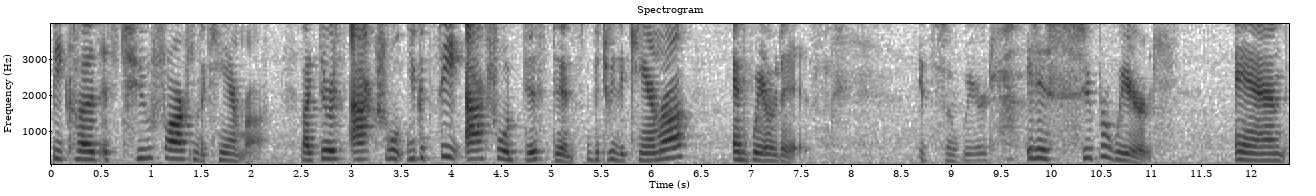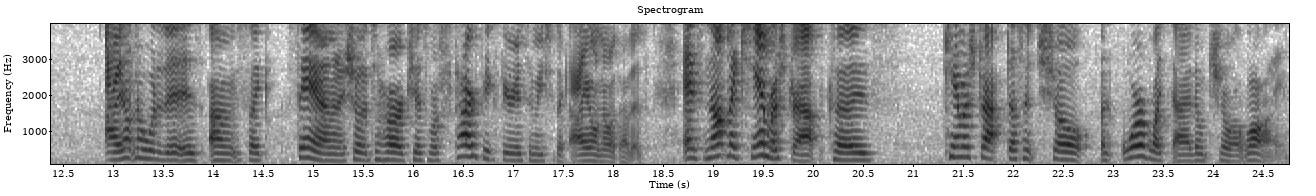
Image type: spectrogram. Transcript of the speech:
because it's too far from the camera. Like there is actual you could see actual distance between the camera and where it is. It's so weird. It is super weird. And I don't know what it is. Um, it's like Sam, and I showed it to her. She has more photography experience than me. She's like, I don't know what that is. And it's not my camera strap because camera strap doesn't show an orb like that. It would show a line.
